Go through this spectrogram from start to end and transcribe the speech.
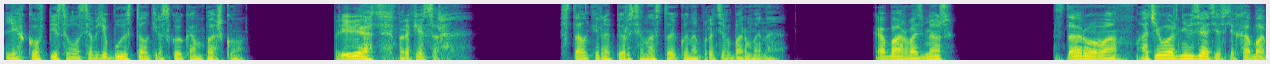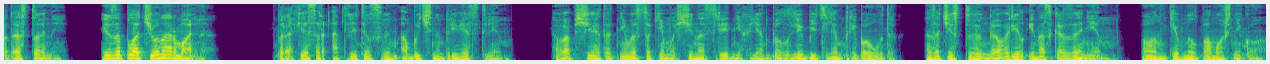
легко вписывался в любую сталкерскую компашку, «Привет, профессор». Сталкер оперся на стойку напротив бармена. «Хабар возьмешь?» «Здорово. А чего ж не взять, если хабар достойный? И заплачу нормально». Профессор ответил своим обычным приветствием. Вообще, этот невысокий мужчина средних лет был любителем прибауток, зачастую говорил и насказанием. Он кивнул помощнику.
